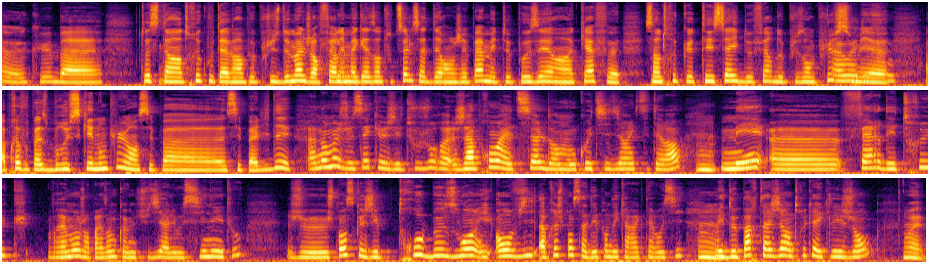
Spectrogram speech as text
euh, que bah, toi, c'était un truc où t'avais un peu plus de mal. Genre, faire les magasins toute seule, ça te dérangeait pas, mais te poser un caf, euh, c'est un truc que t'essayes de faire de plus en plus. Ah ouais, mais euh, après, faut pas se brusquer non plus, hein, c'est pas, c'est pas l'idée. Ah non, moi je sais que j'ai toujours. J'apprends à être seule dans mon quotidien, etc. Mm. Mais euh, faire des trucs, vraiment, genre par exemple, comme tu dis, aller au ciné et tout, je, je pense que j'ai trop besoin et envie. Après, je pense que ça dépend des caractères aussi. Mm. Mais de partager un truc avec les gens Ouais.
